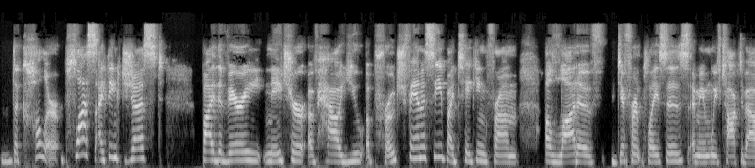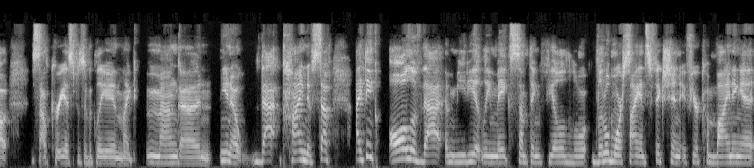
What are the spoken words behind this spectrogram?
the color. Plus, I think just by the very nature of how you approach fantasy by taking from a lot of different places. I mean, we've talked about South Korea specifically and like manga and, you know, that kind of stuff. I think all of that immediately makes something feel a little more science fiction if you're combining it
